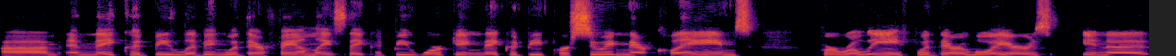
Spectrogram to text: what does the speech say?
Um, and they could be living with their families, they could be working, they could be pursuing their claims for relief with their lawyers in a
